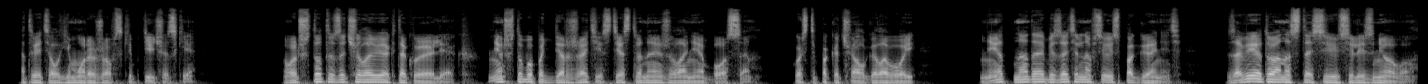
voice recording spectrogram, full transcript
— ответил ему Рыжов скептически. «Вот что ты за человек такой, Олег? Нет, чтобы поддержать естественное желание босса». Костя покачал головой. «Нет, надо обязательно все испоганить. Зови эту Анастасию Селезневу».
